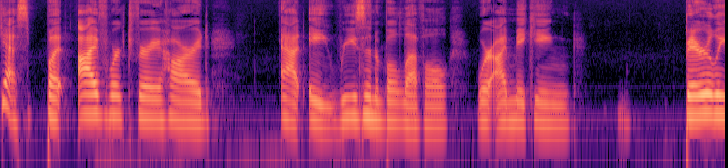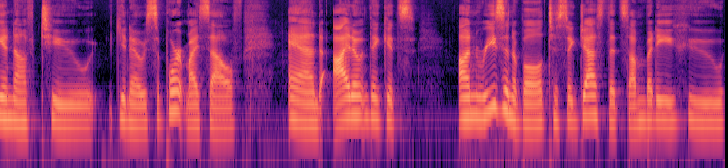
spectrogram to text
yes, but I've worked very hard at a reasonable level where I'm making barely enough to, you know, support myself, and I don't think it's unreasonable to suggest that somebody who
